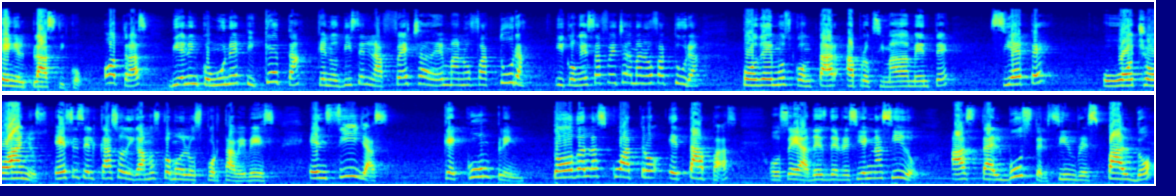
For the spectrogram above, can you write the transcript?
en el plástico. Otras vienen con una etiqueta que nos dicen la fecha de manufactura y con esa fecha de manufactura podemos contar aproximadamente 7 u 8 años. Ese es el caso, digamos, como de los portabebés. En sillas que cumplen todas las cuatro etapas, o sea, desde recién nacido hasta el booster sin respaldo,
